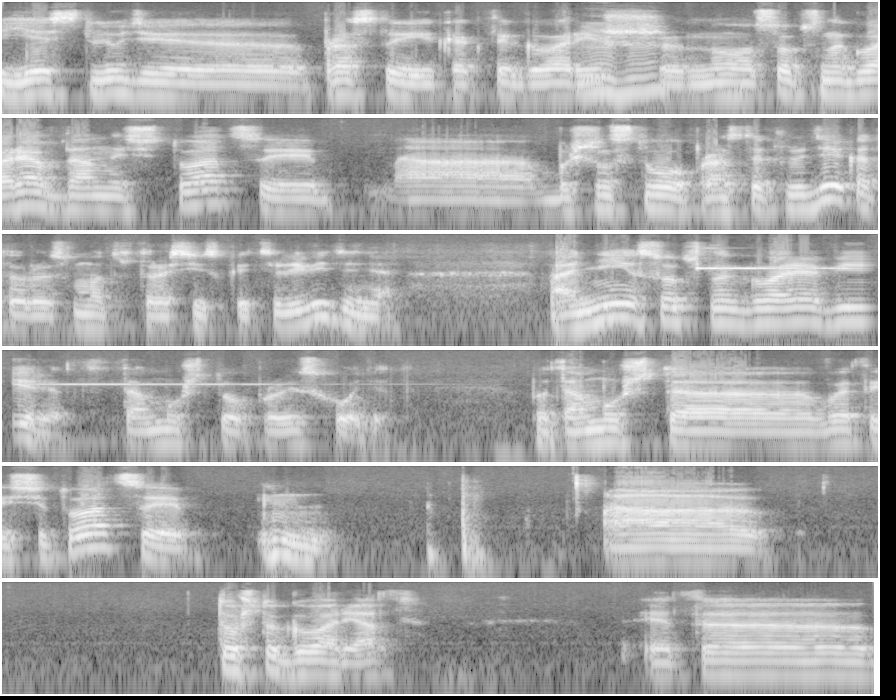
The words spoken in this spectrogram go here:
Есть люди э, простые, как ты говоришь, угу. но, собственно говоря, в данной ситуации а, большинство простых людей, которые смотрят российское телевидение, они, собственно говоря, верят тому, что происходит. Потому что в этой ситуации а, то, что говорят, это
